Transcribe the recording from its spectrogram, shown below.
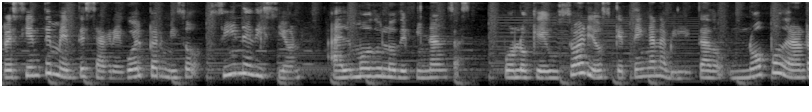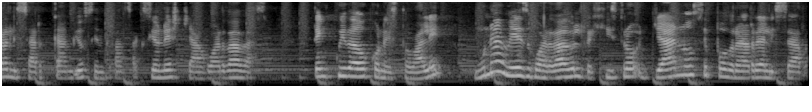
Recientemente se agregó el permiso sin edición al módulo de finanzas, por lo que usuarios que tengan habilitado no podrán realizar cambios en transacciones ya guardadas. Ten cuidado con esto, ¿vale? Una vez guardado el registro ya no se podrá realizar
